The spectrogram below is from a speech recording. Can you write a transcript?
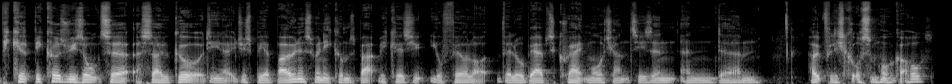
because because results are, are so good. You know, it'll just be a bonus when he comes back because you, will feel like Villa will be able to create more chances and and um, hopefully score some more goals.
